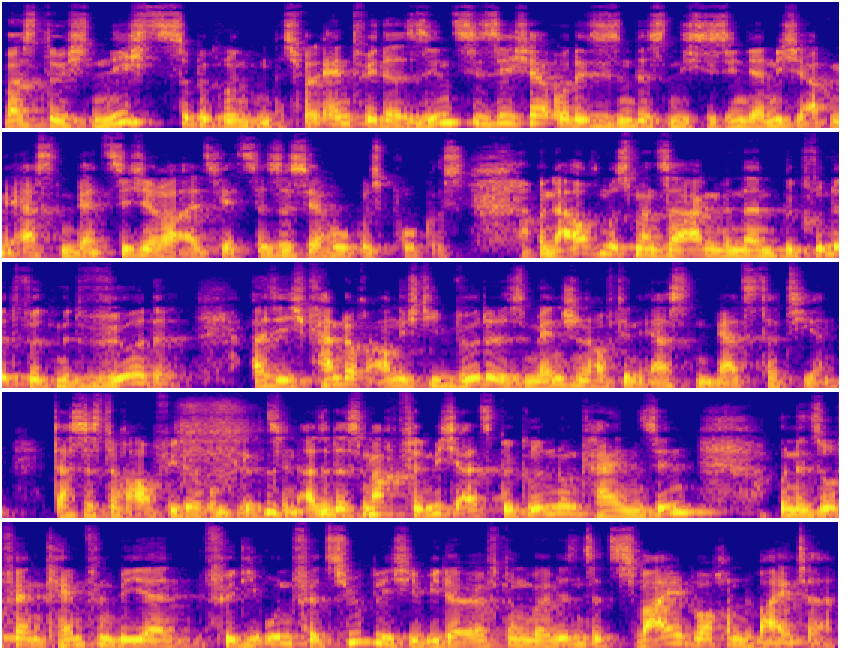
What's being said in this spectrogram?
was durch nichts zu begründen ist. Weil entweder sind sie sicher oder sie sind es nicht. Sie sind ja nicht ab dem 1. März sicherer als jetzt. Das ist ja Hokuspokus. Und auch muss man sagen, wenn dann begründet wird mit Würde. Also ich ich kann doch auch nicht die Würde des Menschen auf den 1. März datieren. Das ist doch auch wiederum Blödsinn. Also das macht für mich als Begründung keinen Sinn. Und insofern kämpfen wir ja für die unverzügliche Wiederöffnung, weil wir sind jetzt zwei Wochen weiter,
